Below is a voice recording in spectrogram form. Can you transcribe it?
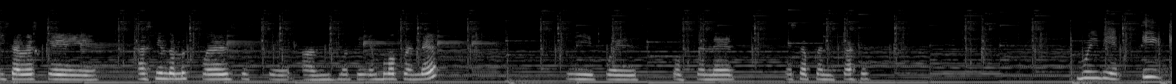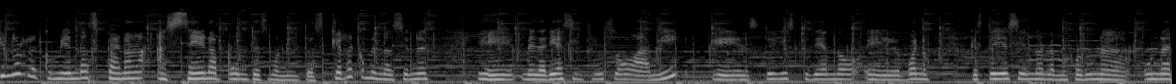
y sabes que haciéndolos puedes este, al mismo tiempo aprender y pues obtener ese aprendizaje. Muy bien. ¿Y qué nos recomiendas para hacer apuntes bonitos? ¿Qué recomendaciones eh, me darías incluso a mí que estoy estudiando, eh, bueno, que estoy haciendo a lo mejor una, una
